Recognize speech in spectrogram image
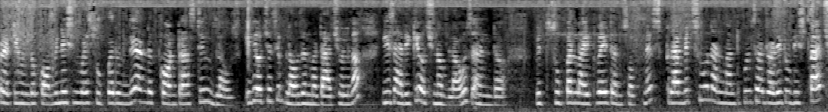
ప్రతి ఉందో కాంబినేషన్ వైజ్ సూపర్ ఉంది. అండ్ కాంట్రాస్టింగ్ బ్లౌజ్ ఇది వచ్చేసి బ్లౌజ్ అనమాట యాక్చువల్గా. ఈ శారీకి వచ్చిన blouse and with super light weight and softness crab soon and multiples are ready to dispatch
